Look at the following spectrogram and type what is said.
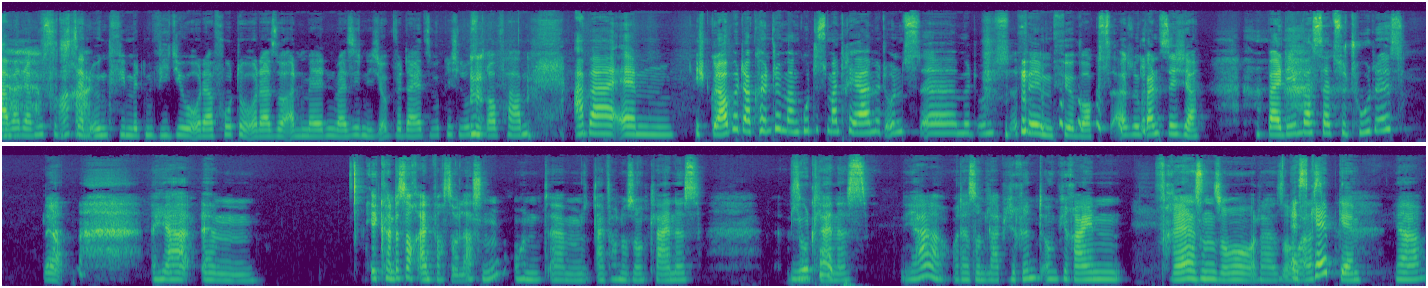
Ja, aber da musst du dich dann hervorragend. irgendwie mit 'nem Video oder Foto oder so anmelden. Weiß ich nicht, ob wir da jetzt wirklich Lust Hm. drauf haben. Aber, ähm, ich glaube, da könnte man gutes Material mit uns äh, mit uns filmen für Vox. Also ganz sicher. Bei dem, was da zu tun ist. Ja. Ja, ähm ihr könnt es auch einfach so lassen und, ähm, einfach nur so 'n kleines so 'n Biotop. kleines ja, oder so 'n Labyrinth irgendwie reinfräsen so oder so was. Escape Game. Ja,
